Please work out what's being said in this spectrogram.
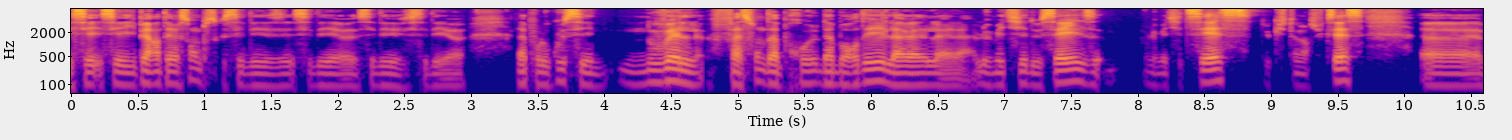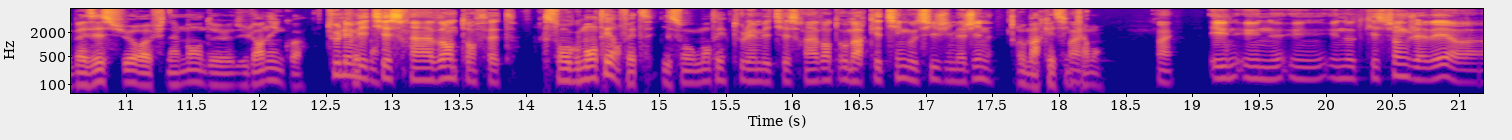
et c'est c'est hyper intéressant parce que c'est des, des, euh, des, des, euh, là, pour le coup, c'est une nouvelle façon d'aborder le métier de sales, le métier de CS, de Customer Success, euh, basé sur euh, finalement de- du learning, quoi. Tous les métiers se réinventent en fait. Ils sont augmentés, en fait. Ils sont augmentés Tous les métiers se réinventent. Au marketing aussi, j'imagine. au marketing, Ouais. clairement. Ouais. Et une, une- une- une autre question que j'avais euh,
